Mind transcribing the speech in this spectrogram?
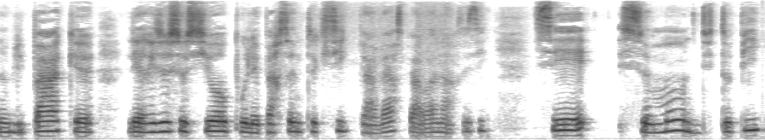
N'oublie pas que les réseaux sociaux pour les personnes toxiques, perverses, pervers narcissiques, c'est ce monde d'utopie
